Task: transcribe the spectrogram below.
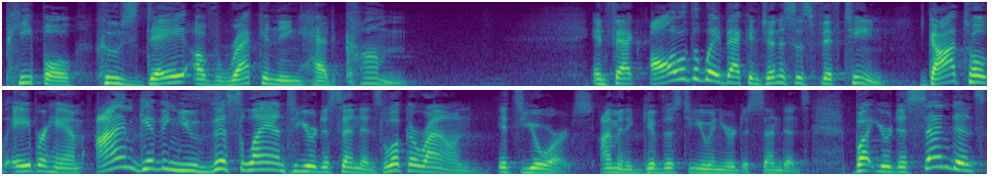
people whose day of reckoning had come. In fact, all of the way back in Genesis 15, God told Abraham, I'm giving you this land to your descendants. Look around. It's yours. I'm going to give this to you and your descendants. But your descendants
